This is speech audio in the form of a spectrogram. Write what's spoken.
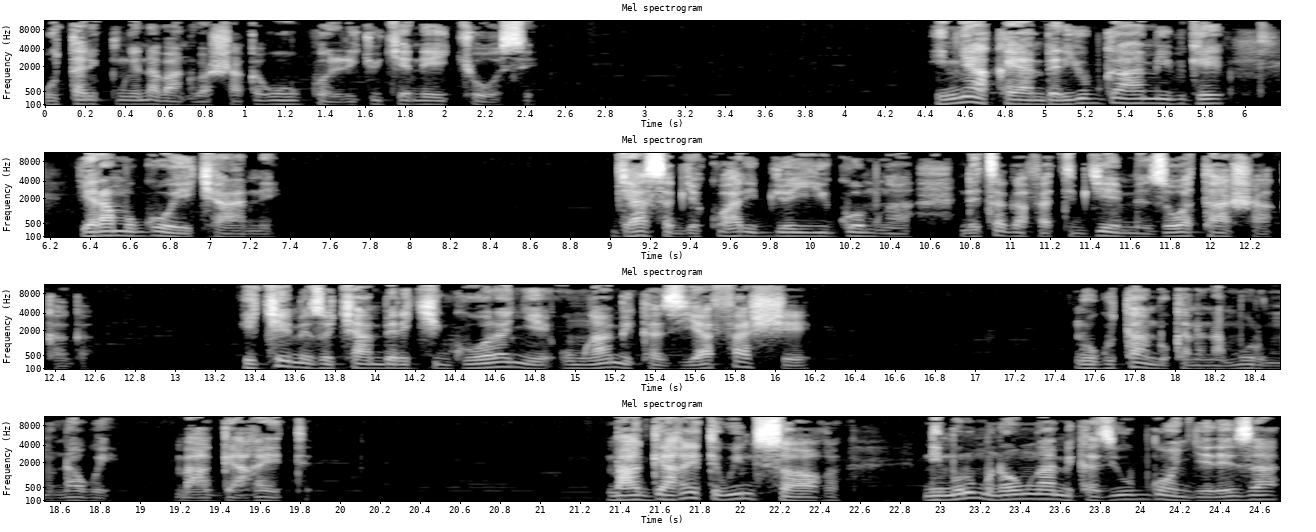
utari kumwe n'abantu bashaka kugukorera icyo ukeneye cyose. Imyaka ya mbere y'ubwami bwe yaramugoye cyane. Byasabye ko hari ibyo yigomwa ndetse agafata ibyemezo atashakaga icyemezo cya mbere kigoranye umwamikazi yafashe ni ugutandukana na murumuna we margarete margaret windsor ni murumuna w'umwamikazi w'ubwongereza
